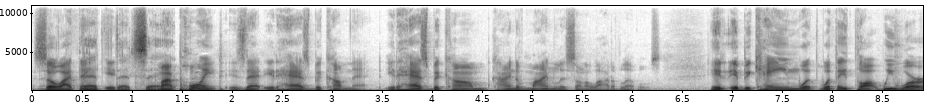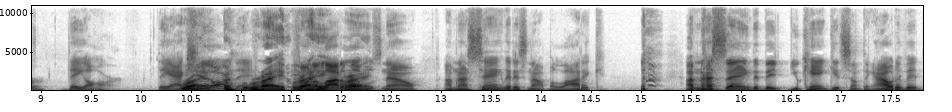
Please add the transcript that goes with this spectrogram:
So I think That- it, that's sad. My point is that it has become that. It has become kind of mindless on a lot of levels. It, it became what what they thought we were. They are. They actually Right. are that. Right, On right, a lot of right. levels. Now, I'm not saying that it's not melodic. I'm not saying that they, you can't get something out of it.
